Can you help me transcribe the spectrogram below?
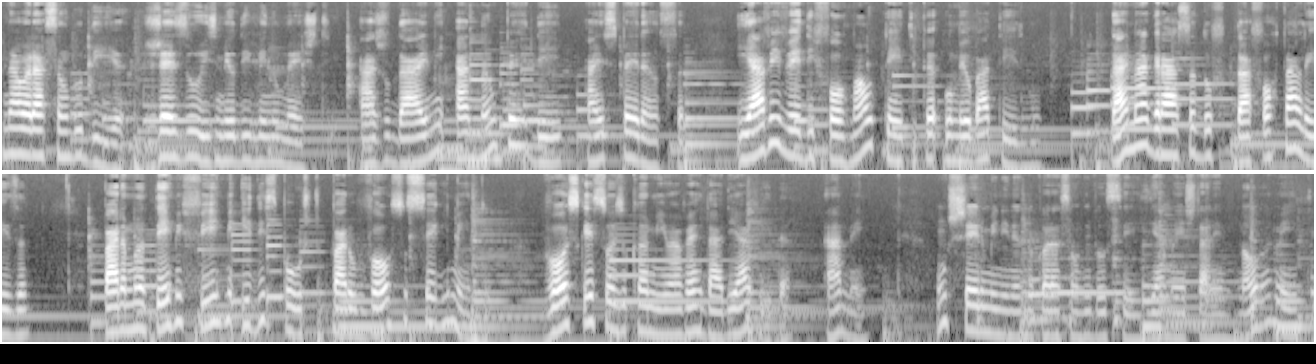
na oração do dia, Jesus, meu divino Mestre, ajudai-me a não perder a esperança e a viver de forma autêntica o meu batismo. Dai-me a graça do, da fortaleza para manter-me firme e disposto para o vosso seguimento. Vós que sois o caminho, a verdade e a vida. Amém. Um cheiro, meninas, no coração de vocês e amanhã estaremos novamente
